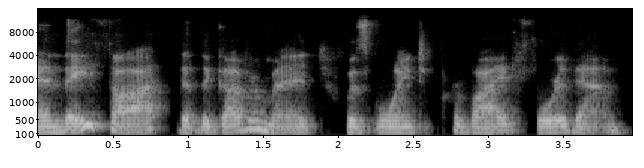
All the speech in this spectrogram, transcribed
And they thought that the government was going to provide for them.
